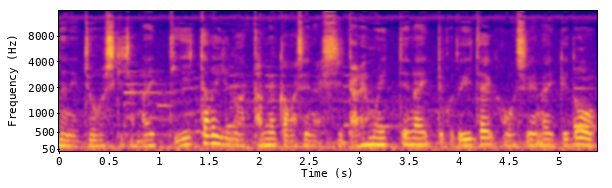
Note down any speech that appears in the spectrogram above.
何常識じゃないって言いたいがためかもしれないし誰も言ってないってこと言いたいかもしれないけど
